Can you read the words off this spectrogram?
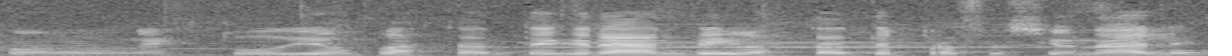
con estudios bastante grandes y bastante profesionales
